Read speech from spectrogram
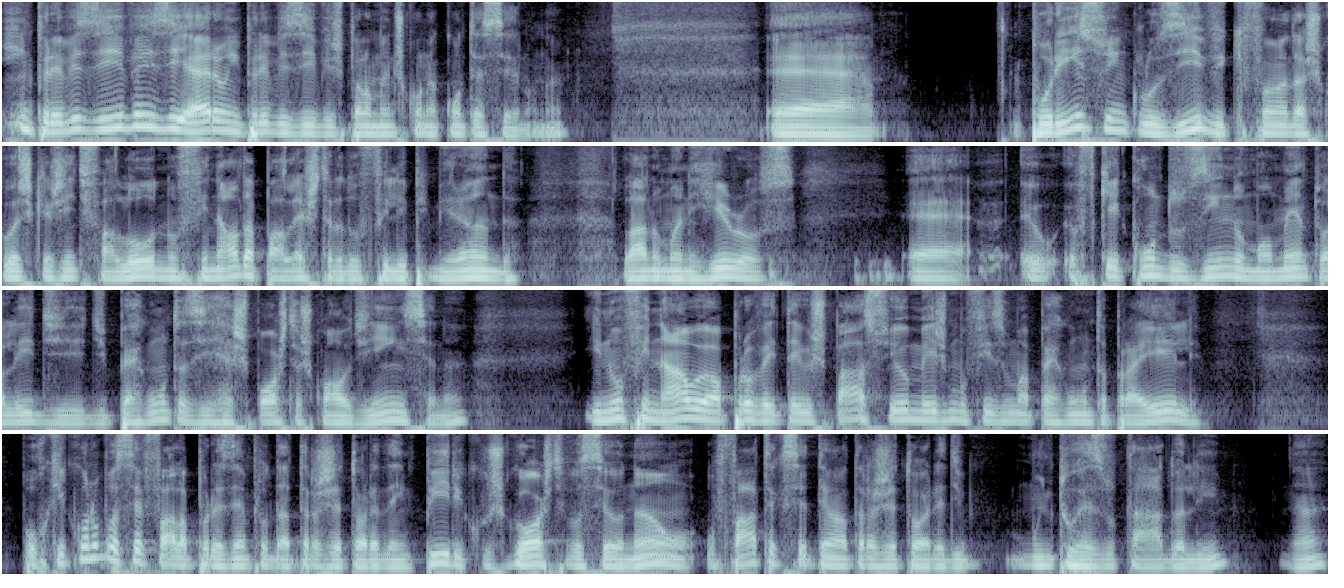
imprevisíveis e eram imprevisíveis, pelo menos quando aconteceram, né? É, por isso, inclusive, que foi uma das coisas que a gente falou no final da palestra do Felipe Miranda, lá no Money Heroes, é, eu, eu, fiquei conduzindo um momento ali de, de, perguntas e respostas com a audiência, né? E no final eu aproveitei o espaço e eu mesmo fiz uma pergunta para ele. Porque quando você fala, por exemplo, da trajetória da Empíricos, goste você ou não, o fato é que você tem uma trajetória de muito resultado ali, né?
